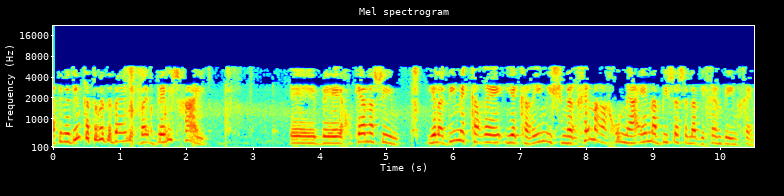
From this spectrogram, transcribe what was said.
אתם יודעים, כתוב את זה ב- בן איש חי, בחוקי הנשים. ילדים יקרי, יקרים, ישמרכם הרחום מהעין הבישה של אביכם ואימכם.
